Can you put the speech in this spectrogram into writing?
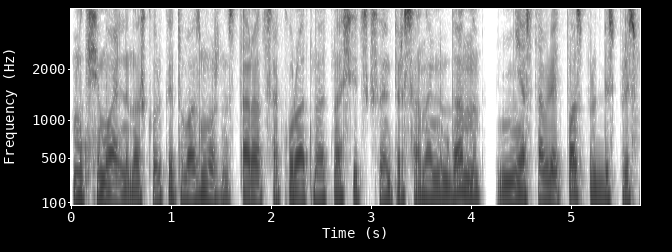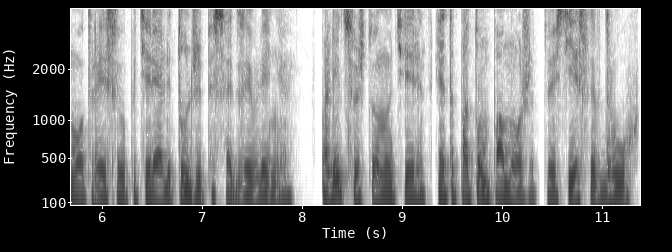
максимально, насколько это возможно, стараться аккуратно относиться к своим персональным данным, не оставлять паспорт без присмотра. Если вы потеряли, тут же писать заявление полицию, что он утерян. Это потом поможет. То есть, если вдруг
